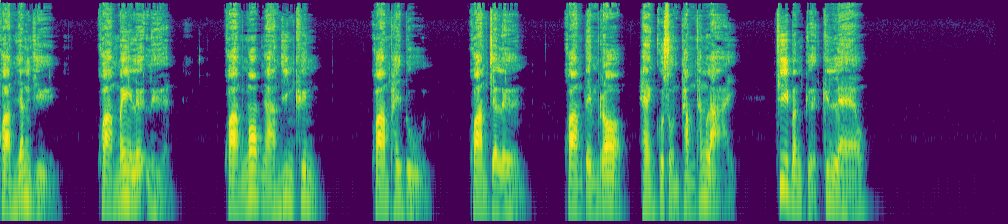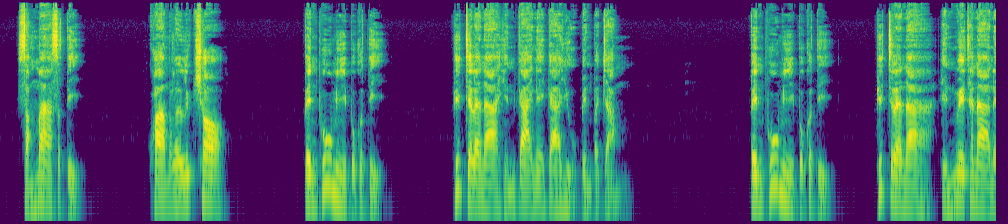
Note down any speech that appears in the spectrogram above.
ความยั่งยืน ความไม่เลอะเลือน ความงอกงามยิ่งขึ้น ความไพบูรณ์ความเจริญ ความเต็มรอบแห่งกุศลธรรมทั้งหลาย ที่บังเกิดขึ้นแล้ว สัมมาสติ ความระลึกชอบ เป็นผู้มีปกติ พิจารณาเห็นกายในกายอยู่เป็นประจำ เป็นผู้มีปกติ พิจารณาเห็นเวทนาใน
